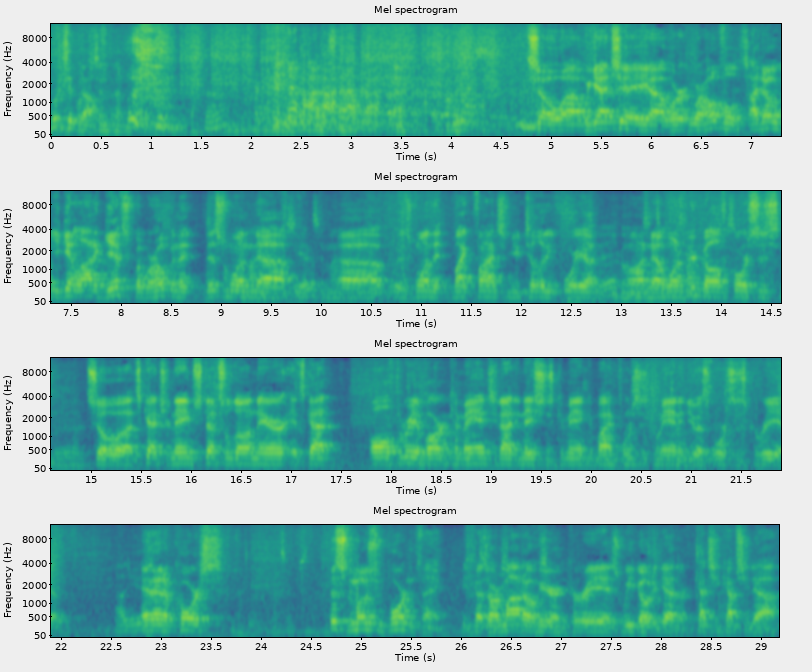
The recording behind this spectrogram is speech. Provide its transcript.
Who's a golf? So uh, we got you, a, uh, we're we're hopeful, I know you get a lot of gifts, but we're hoping that this one uh, uh, is one that might find some utility for you on uh, one of your golf courses. So uh, it's got your name stenciled on there. It's got all three of our commands, United Nations Command, Combined Forces Command, and U.S. Forces Korea. And then, of course, this is the most important thing, because our motto here in Korea is "We go together." Kachi kapsi da.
